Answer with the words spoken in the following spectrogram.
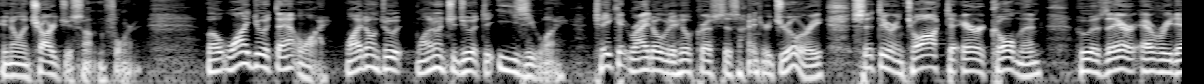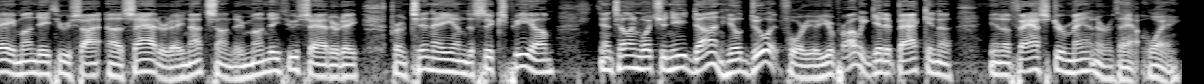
you know, and charge you something for it. Well, why do it that way? Why don't do it? Why don't you do it the easy way? Take it right over to Hillcrest Designer Jewelry. Sit there and talk to Eric Coleman, who is there every day, Monday through uh, Saturday, not Sunday, Monday through Saturday, from 10 a.m. to 6 p.m. And tell him what you need done. He'll do it for you. You'll probably get it back in a in a faster manner that way.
